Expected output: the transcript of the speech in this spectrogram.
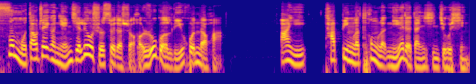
父母到这个年纪六十岁的时候，如果离婚的话，阿姨她病了痛了，你也得担心揪心。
